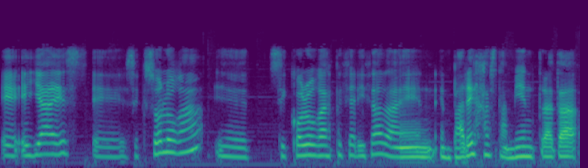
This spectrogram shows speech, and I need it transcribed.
Eh, ella es eh, sexóloga, psicóloga especializada en, en parejas, también trata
